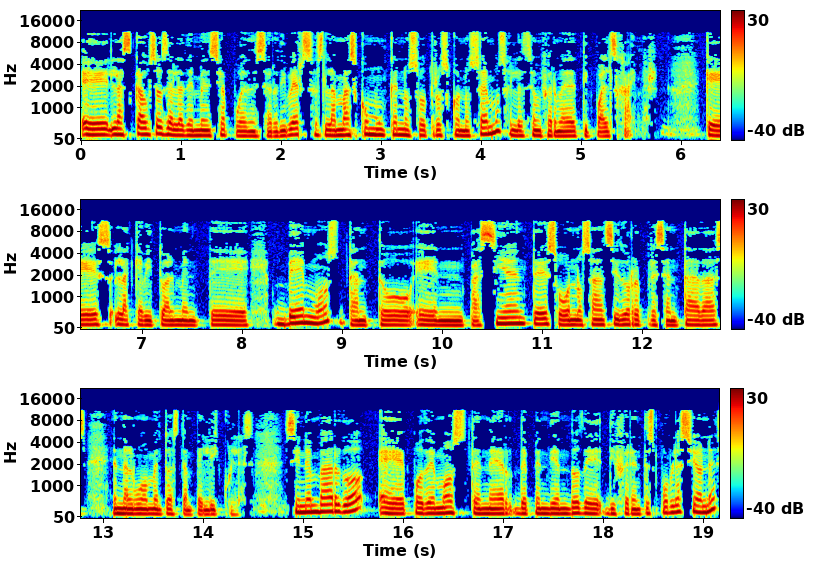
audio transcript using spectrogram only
Eh, las causas de la demencia pueden ser diversas. La más común que nosotros conocemos es la enfermedad de tipo Alzheimer, que es la que habitualmente vemos tanto en pacientes o nos han sido representadas en algún momento hasta en películas. Sin embargo, podemos tener, dependiendo de diferentes poblaciones,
